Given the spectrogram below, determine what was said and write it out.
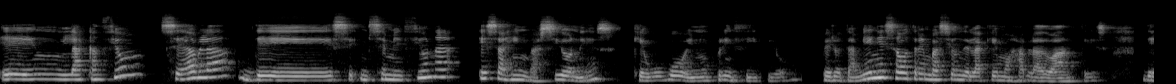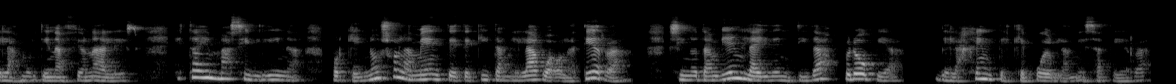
En la canción se habla de, se, menciona esas invasiones que hubo en un principio, pero también esa otra invasión de la que hemos hablado antes, de las multinacionales. Esta es más civilina porque no solamente te quitan el agua o la tierra, sino también la identidad propia de las gentes que pueblan esa tierra.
